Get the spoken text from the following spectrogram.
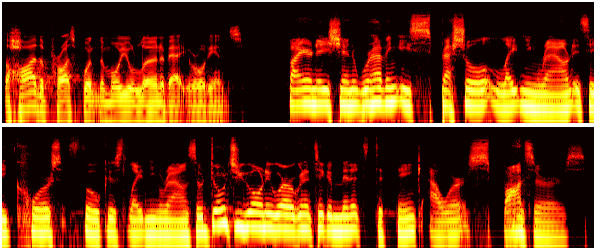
the higher the price point, the more you'll learn about your audience. Fire Nation, we're having a special lightning round. It's a course focused lightning round. So don't you go anywhere. We're going to take a minute to thank our sponsors.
